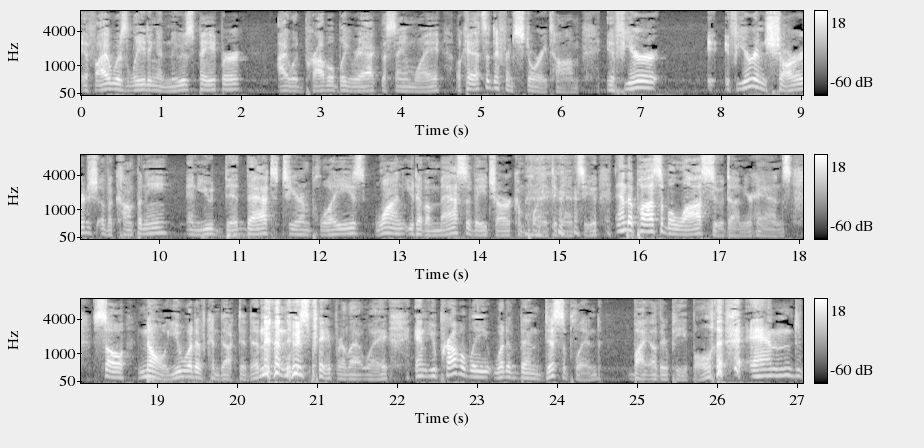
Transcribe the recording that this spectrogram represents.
if I was leading a newspaper, I would probably react the same way. Okay, that's a different story, Tom. If you're if you're in charge of a company and you did that to your employees, one, you'd have a massive HR complaint against you and a possible lawsuit on your hands. So, no, you would have conducted a newspaper that way, and you probably would have been disciplined by other people and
